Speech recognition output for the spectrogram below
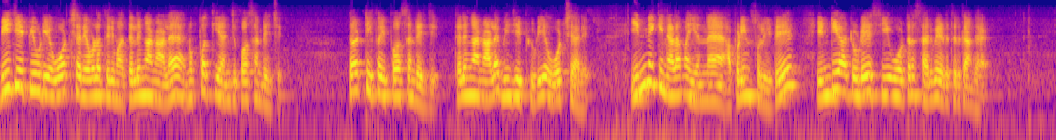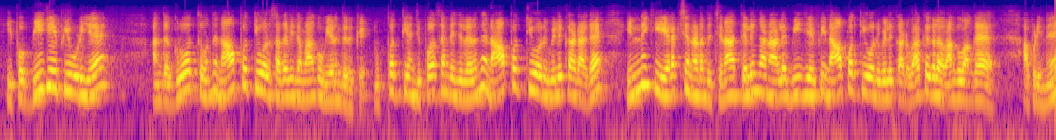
பிஜேபியுடைய ஓட் ஷேர் எவ்வளோ தெரியுமா? தெலுங்கானால முப்பத்தி அஞ்சு பர்சன்டேஜ் தேர்ட்டி ஃபைவ் பர்சன்டேஜ் தெலுங்கானால பிஜேபியுடைய ஓட் ஷேர் இன்னைக்கு நிலைமை என்ன அப்படின்னு சொல்லிட்டு India Today C voter survey எடுத்திருக்காங்க. இப்போ பிஜேபியுடைய அந்த குரோத் வந்து நாற்பத்தி ஒரு சதவீதமாக உயர்ந்திருக்கு. முப்பத்தி அஞ்சு பர்சன்டேஜ்ல இருந்து நாற்பத்தி ஒரு விழுக்காடாக இன்னைக்கு எலெக்ஷன் நடந்துச்சுன்னா தெலுங்கானாவில் பிஜேபி நாற்பத்தி ஒரு விழுக்காடு வாக்குகளை வாங்குவாங்க. அப்படின்னு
